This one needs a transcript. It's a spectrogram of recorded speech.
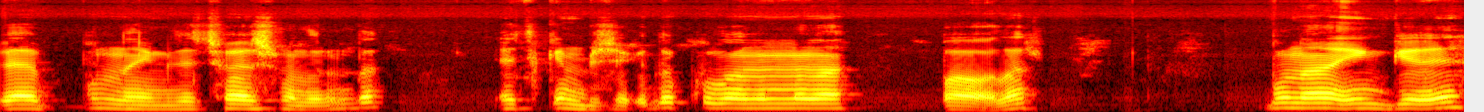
ve bununla ilgili çalışmaların da etkin bir şekilde kullanımına bağlar. Buna ilgili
